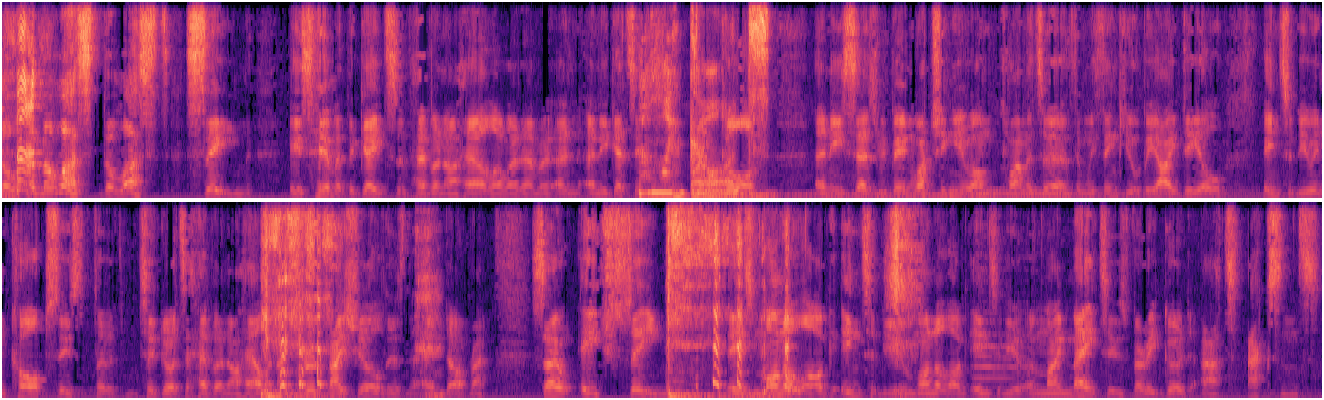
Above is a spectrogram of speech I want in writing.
the, and the last the last scene is him at the gates of heaven or hell or whatever, and, and he gets Oh my interviewed by God. God. And he says, We've been watching you on planet Earth and we think you'll be ideal interviewing corpses for, to go to heaven or hell. And I shrugged my shoulders and end up, right. So each scene is monologue, interview, monologue, interview. And my mate, who's very good at accents,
